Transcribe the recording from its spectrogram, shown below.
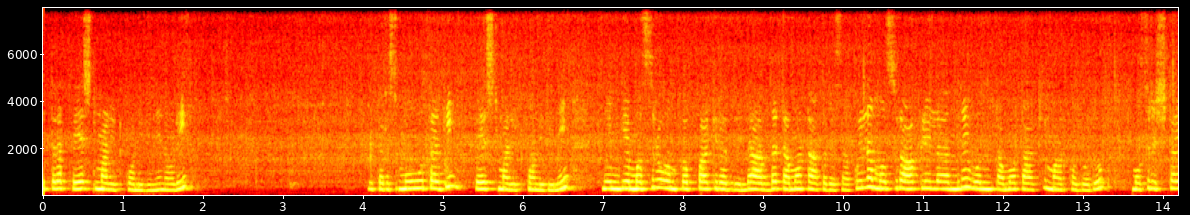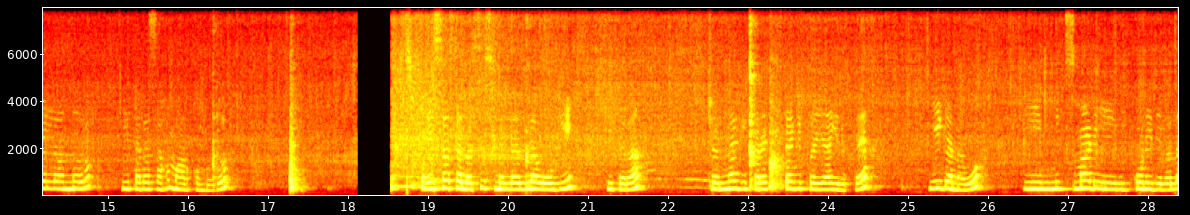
ಈ ಥರ ಪೇಸ್ಟ್ ಮಾಡಿ ಇಟ್ಕೊಂಡಿದ್ದೀನಿ ನೋಡಿ. ಈ ಥರ ಸ್ಮೂತಾಗಿ ಪೇಸ್ಟ್ ಮಾಡಿ ಇಟ್ಕೊಂಡಿದ್ದೀನಿ ನಿಮಗೆ ಮೊಸರು ಒಂದು ಕಪ್ ಹಾಕಿರೋದ್ರಿಂದ ಅರ್ಧ ಟೊಮೊಟೊ ಹಾಕಿದ್ರೆ ಸಾಕು. ಇಲ್ಲ, ಮೊಸರು ಹಾಕಲಿಲ್ಲ ಅಂದರೆ ಒಂದು ಟೊಮೊಟೊ ಹಾಕಿ ಮಾಡ್ಕೊಬೋದು. ಮೊಸರು ಇಷ್ಟ ಇಲ್ಲ ಅನ್ನೋರು ಈ ಥರ ಸಹ ಮಾಡ್ಕೊಬೋದು. ಸ್ಪೈಸಸ್ ಹಸಿ ಸ್ಮೆಲ್ಲೆಲ್ಲ ಹೋಗಿ ಈ ಥರ ಚೆನ್ನಾಗಿ ಕರೆಕ್ಟಾಗಿ ಫ್ರೈ ಆಗಿರುತ್ತೆ. ಈಗ ನಾವು ಈ ಮಿಕ್ಸ್ ಮಾಡಿ ರುಬ್ಕೊಂಡಿದ್ದೀವಲ್ಲ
